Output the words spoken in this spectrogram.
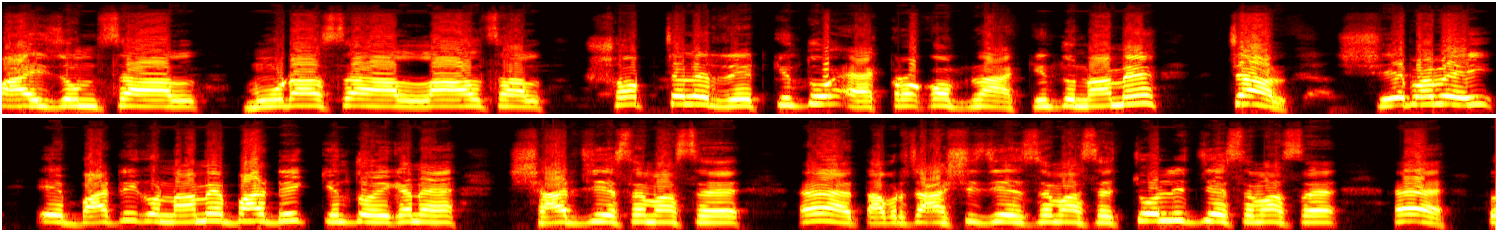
পাইজম চাল, মোড়া চাল, লাল চাল, সব চালের রেট কিন্তু একরকম না। কিন্তু নামে চাল। সেভাবেই এই বাটিক ও নামে বাটিক, কিন্তু এখানে ষাট জিএসএম আছে হ্যাঁ তারপর হচ্ছে আশি জিএসএম আছে, চল্লিশ জিএসএম আছে হ্যাঁ তো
